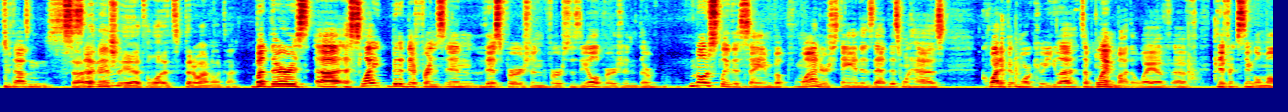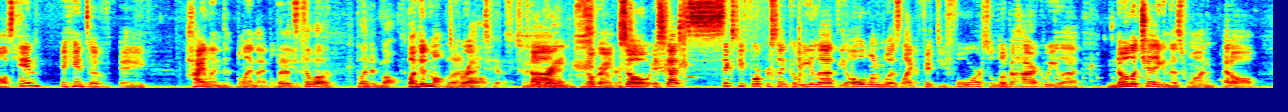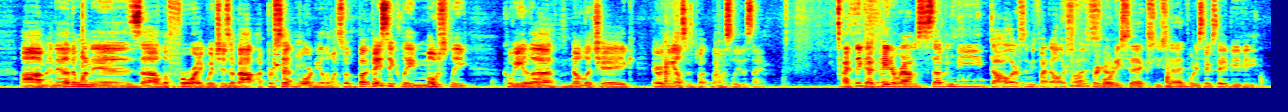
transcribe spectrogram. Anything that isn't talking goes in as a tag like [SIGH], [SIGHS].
2007 Seven-ish. Yeah, it's a lot. It's been around a long time. But there's uh, a slight bit of difference in this version versus the old version. They're mostly the same, but from what I understand is that this one has quite a bit more Caol Ila. It's a blend, by the way, of, of different single malts and a hint of a Highland blend, I believe. But it's still a blended malt. blended malt, Blended correct. malt, yes. No Uh, grain. No grain. So it's got 64% Caol Ila. The old one was like 54, so a little bit higher Caol Ila. No Ledaig in this one at all. Um, and the other one is uh, Laphroaig, which is about a percent more than the other one. So, but basically, mostly Caol Ila, no Ledaig. Everything else is bu- mostly the same. I think I paid around seventy dollars, seventy-five dollars for Oh, this. 46, you said? Forty-six ABV. All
